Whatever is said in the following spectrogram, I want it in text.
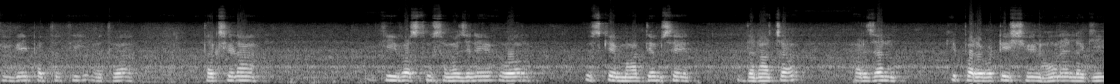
की गई पद्धति अथवा दक्षिणा की वस्तु समझने और उसके माध्यम से धनाचा अर्जन की प्रवृत्ति क्षीण होने लगी।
